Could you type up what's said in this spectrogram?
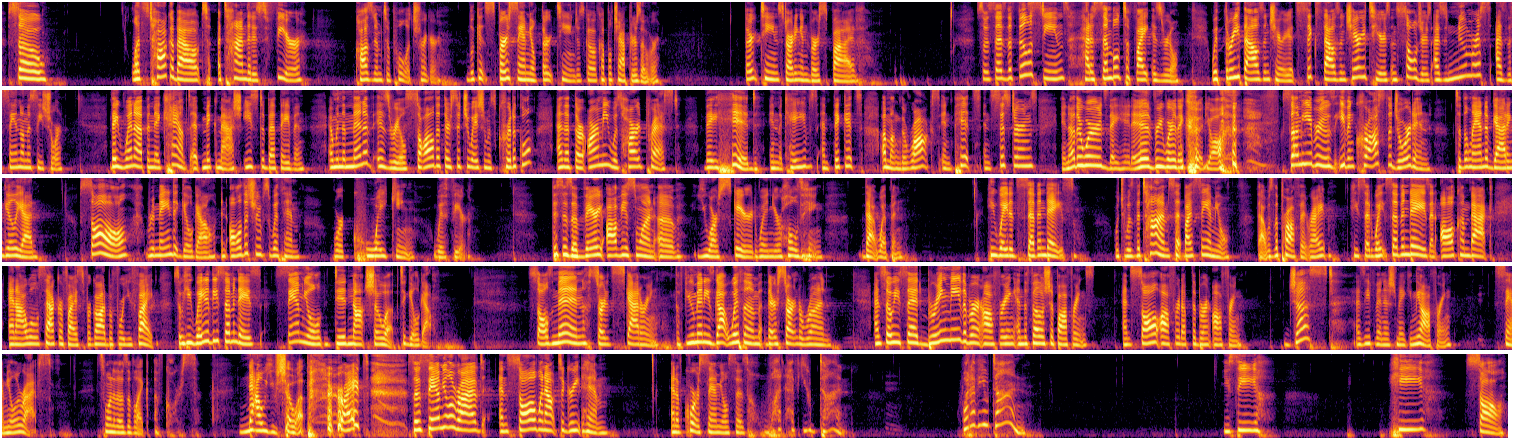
So let's talk about a time that his fear caused him to pull a trigger. Look at 1 Samuel 13, just go a couple chapters over. 13, starting in verse 5. So it says, The Philistines had assembled to fight Israel with 3,000 chariots, 6,000 charioteers, and soldiers as numerous as the sand on the seashore. They went up and they camped at Michmash, east of Bethaven. And when the men of Israel saw that their situation was critical and that their army was hard pressed, they hid in the caves and thickets, among the rocks, in pits and cisterns. In other words, they hid everywhere they could, y'all. Some Hebrews even crossed the Jordan to the land of Gad and Gilead. Saul remained at Gilgal, and all the troops with him were quaking with fear. This is a very obvious one of you are scared when you're holding that weapon. He waited seven days, which was the time set by Samuel. That was the prophet, right? He said, Wait seven days and I'll come back and I will sacrifice for God before you fight. So he waited these seven days. Samuel did not show up to Gilgal. Saul's men started scattering. The few men he's got with him, they're starting to run. And so he said, Bring me the burnt offering and the fellowship offerings. And Saul offered up the burnt offering. Just as he finished making the offering, Samuel arrives. It's one of those of like, Of course, now you show up, right? So Samuel arrived, and Saul went out to greet him. And of course, Samuel says, What have you done? What have you done? You see, he saw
